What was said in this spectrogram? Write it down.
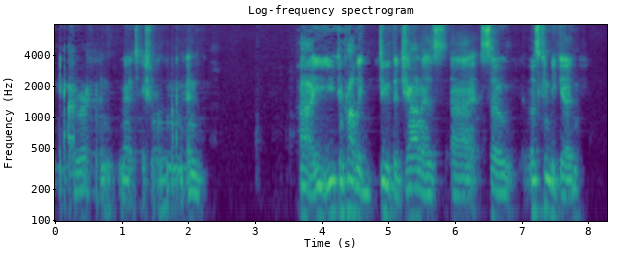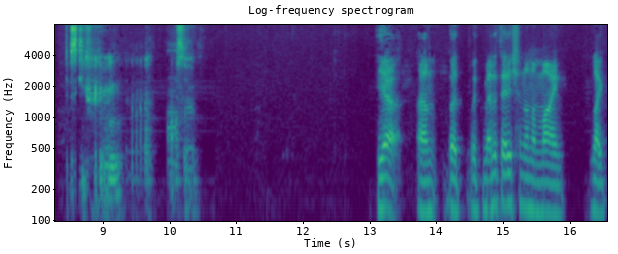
yeah, I recommend meditation mind. And uh, you, you can probably do the jhanas. Uh, so those can be good to see craving uh, also. Yeah, um, but with meditation on the mind, like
